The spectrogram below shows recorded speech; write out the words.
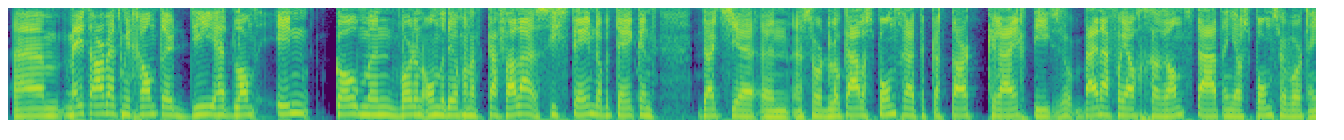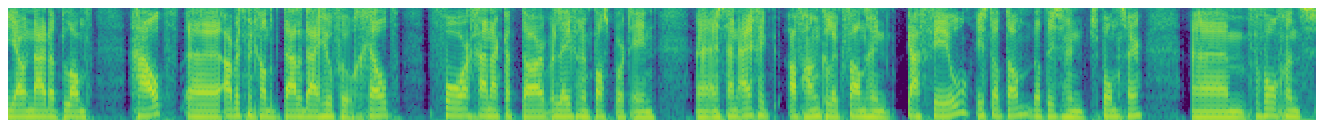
Ehm meeste arbeidsmigranten die het land in komen worden onderdeel van het Kavala-systeem. Dat betekent dat je een, een soort lokale sponsor uit de Qatar krijgt... die zo bijna voor jou garant staat en jouw sponsor wordt... en jou naar dat land haalt. Eh, arbeidsmigranten betalen daar heel veel geld voor. Gaan naar Qatar, leveren hun paspoort in... eh, en zijn eigenlijk afhankelijk van hun kafeel, is dat dan. Dat is hun sponsor. Ehm, vervolgens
